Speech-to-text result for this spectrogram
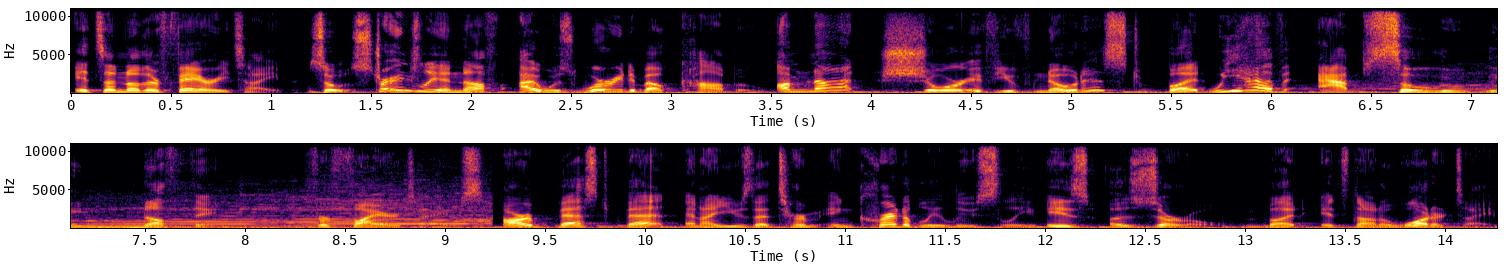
it's another fairy type. So strangely enough, I was worried about Kabu. I'm not sure if you've noticed, but we have absolutely nothing for fire types. Our best bet, and I use that term incredibly loosely, is Azurill, but it's not a water type.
